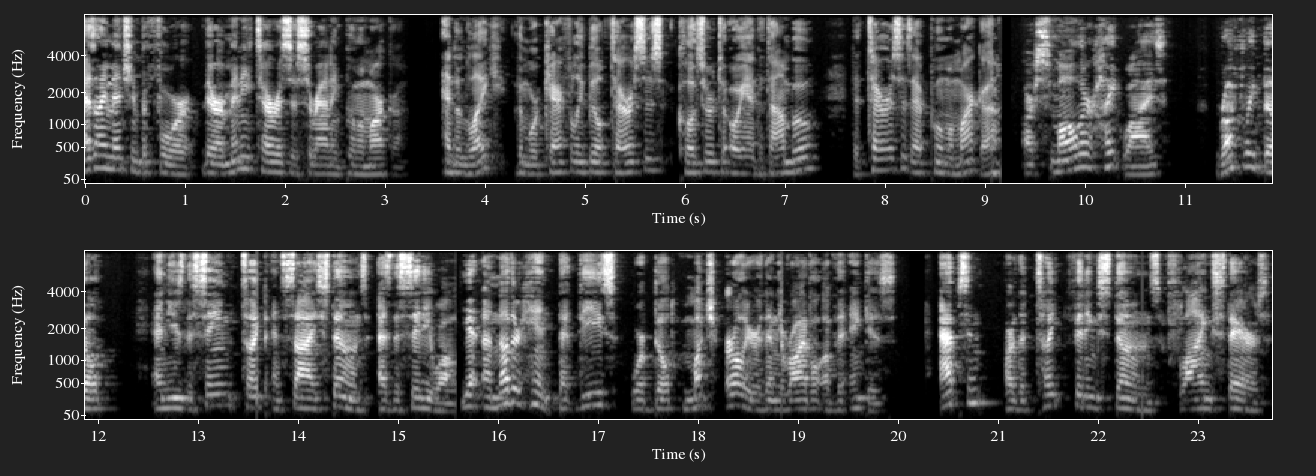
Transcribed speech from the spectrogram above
As I mentioned before, there are many terraces surrounding Pumamarca. And unlike the more carefully built terraces closer to Ollantaytambo, the terraces at Pumamarca are smaller height-wise, roughly built, and use the same type and size stones as the city wall. Yet another hint that these were built much earlier than the arrival of the Incas. Absent are the tight-fitting stones, flying stairs,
